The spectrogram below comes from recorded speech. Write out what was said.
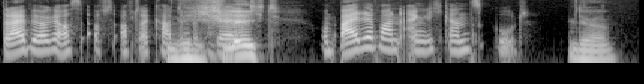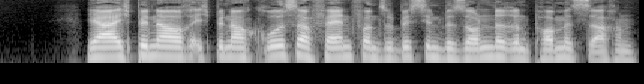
drei Burger aus, auf, auf der Karte Nicht bestellt. schlecht. Und beide waren eigentlich ganz gut. Ja. Ja, ich bin auch, ich bin auch großer Fan von so ein bisschen besonderen Pommes-Sachen.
